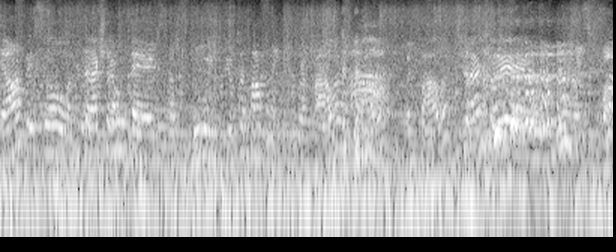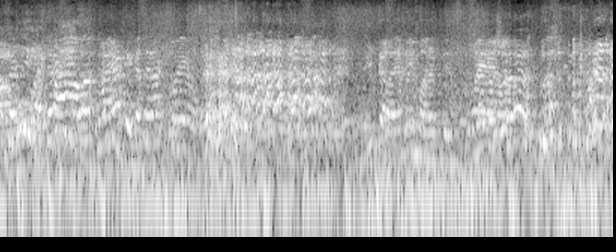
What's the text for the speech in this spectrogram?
É uma pessoa que será que conversa muito, porque eu preciso falar também. Agora fala, fala, agora fala. Será que sou eu? Fala. Fala. Ai, amiga, será que sou eu? então, eu vou embora por isso. Com ela. Fala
